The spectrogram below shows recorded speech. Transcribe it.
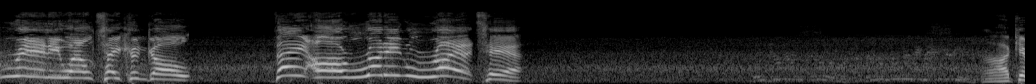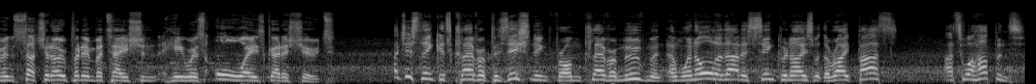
Really well taken goal. They are running riot here. Uh, given such an open invitation, he was always going to shoot. I just think it's clever positioning from clever movement, and when all of that is synchronised with the right pass, that's what happens.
